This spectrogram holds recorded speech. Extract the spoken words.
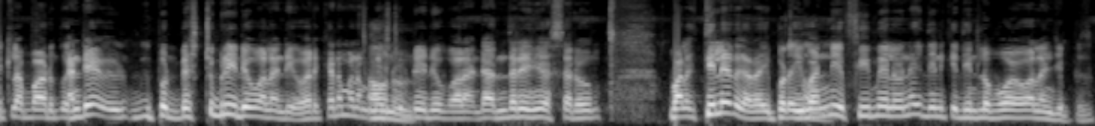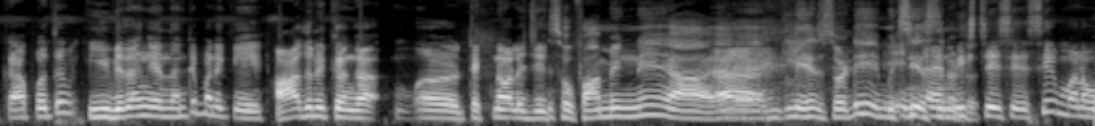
ఇట్లా పాడుకో అంటే ఇప్పుడు బెస్ట్ బ్రీడ్ ఇవ్వాలండి. ఎవరికైనా మనం బెస్ట్ బ్రీడ్ ఇవ్వాలంటే అందరూ ఏం చేస్తారు? వాళ్ళకి తెలియదు కదా ఇప్పుడు ఇవన్నీ ఫీమేల్ ఉన్నాయి దీనికి దీంట్లో పోవాలని చెప్పేసి. కాకపోతే ఈ విధంగా ఏంటంటే మనకి ఆధునికంగా టెక్నాలజీ సో ఫార్మింగ్ని ఇంటెలిజెన్స్ తోటి మిక్స్ చేసేసి మనము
